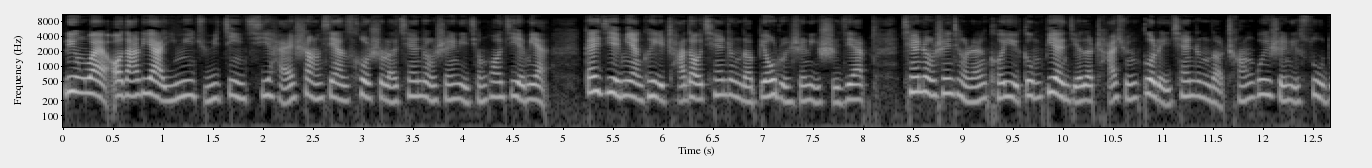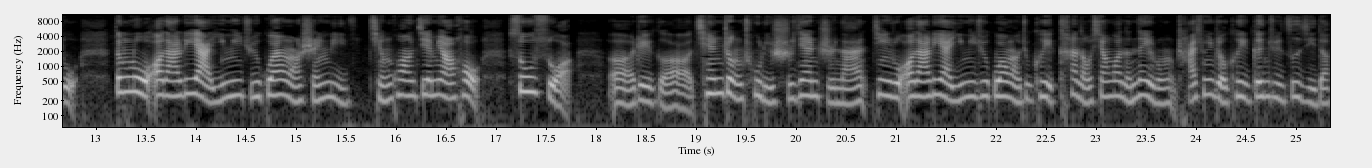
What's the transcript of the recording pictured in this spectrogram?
另外，澳大利亚移民局近期还上线测试了签证审理情况界面，该界面可以查到签证的标准审理时间，签证申请人可以更便捷地查询各类签证的常规审理速度。登录澳大利亚移民局官网审理情况界面后，搜索。呃，这个签证处理时间指南，进入澳大利亚移民局官网就可以看到相关的内容。查询者可以根据自己的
